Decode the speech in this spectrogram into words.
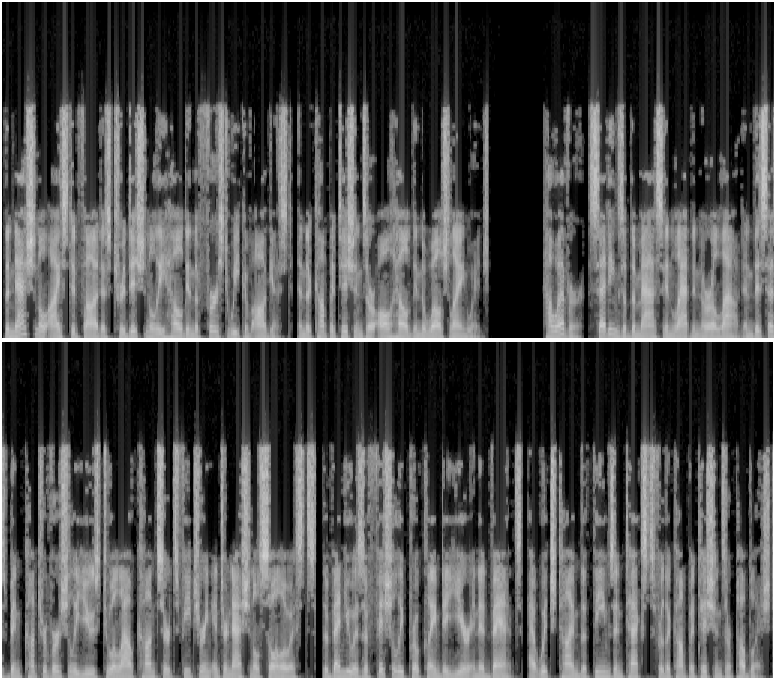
The National Eisteddfod is traditionally held in the first week of August, and the competitions are all held in the Welsh language. However, settings of the Mass in Latin are allowed, and this has been controversially used to allow concerts featuring international soloists. The venue is officially proclaimed a year in advance, at which time the themes and texts for the competitions are published.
